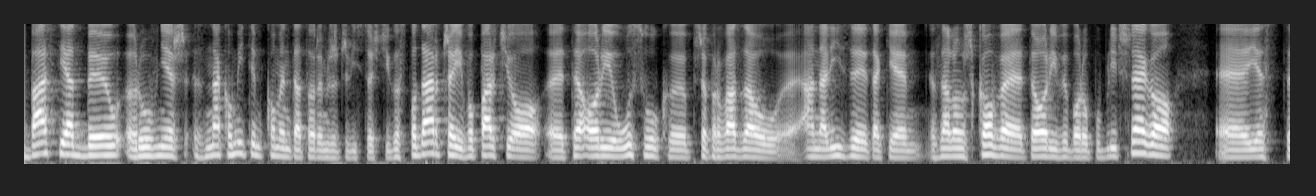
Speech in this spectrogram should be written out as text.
Bastiat był również znakomitym komentatorem rzeczywistości gospodarczej. W oparciu o e, teorię usług e, przeprowadzał e, analizy takie zalążkowe teorii wyboru publicznego. Jest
